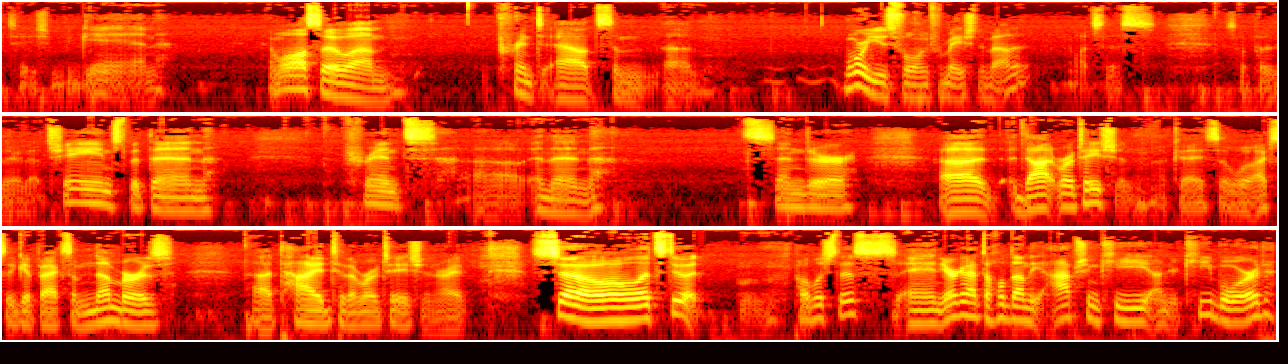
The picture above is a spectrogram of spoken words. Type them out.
Rotation began. And we'll also um, print out some um, more useful information about it. Watch this. So I'll put it there that changed, but then print uh, and then sender uh, dot rotation. Okay, so we'll actually get back some numbers uh, tied to the rotation, right? So let's do it. Publish this, and you're going to have to hold down the Option key on your keyboard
